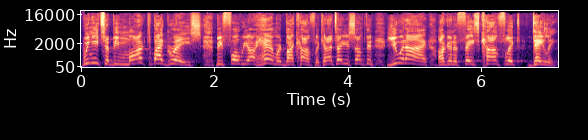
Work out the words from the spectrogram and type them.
We need to be marked by grace before we are hammered by conflict. Can I tell you something? You and I are going to face conflict daily.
